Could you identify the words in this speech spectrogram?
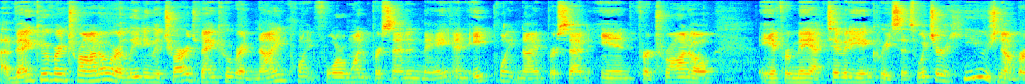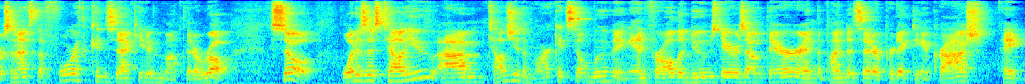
Uh, Vancouver and Toronto are leading the charge. Vancouver at 9.41% in May and 8.9% in for Toronto eh, for May activity increases, which are huge numbers, and that's the fourth consecutive month in a row. So, what does this tell you? Um, tells you the market's still moving, and for all the doomsdayers out there and the pundits that are predicting a crash, hey,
